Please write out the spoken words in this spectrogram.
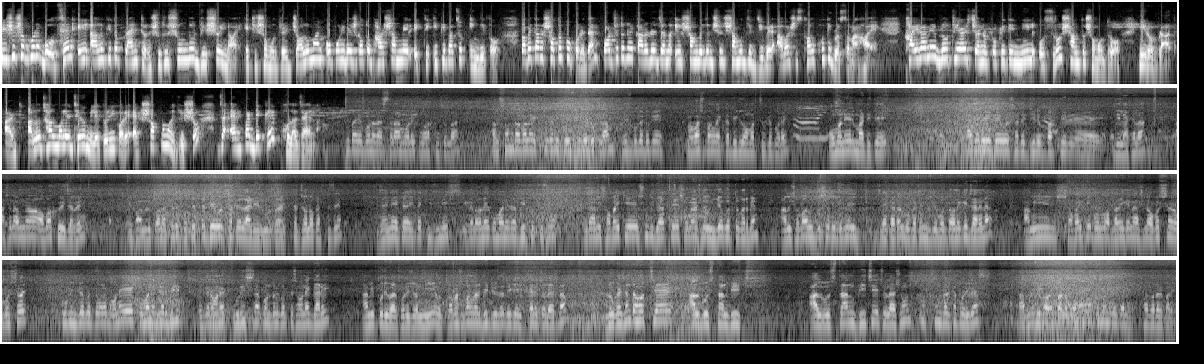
বিশেষজ্ঞরা বলছেন, এই আলোকিত প্ল্যাঙ্কটন শুধু সুন্দর দৃশ্যই নয়, এটি সমুদ্রের জলমান ও পরিবেশগত ভারসাম্যের একটি ইতিবাচক ইঙ্গিত। তবে তারা সতর্ক করে দেন, পর্যটনের কারণে যেন এই সংবেদনশীল সামুদ্রিক জীবের আবাসস্থল ক্ষতিগ্রস্ত না হয়। খাইরানের ব্লু টিয়ার্স যেন প্রকৃতির নীল অশ্রু, শান্ত সমুদ্র, নীরব রাত, আর আলো ঝলমলে ঢেউ মিলে তৈরি করে এক স্বপ্নময় দৃশ্য, যা একবার দেখলে ভোলা যায় না। ভাই বোনেরা, আসসালামু আলাইকুম রহমতুল্লাহ। আমি সন্ধ্যাবেলা একটুখানি ফেসবুকে ঢুকলাম। ফেসবুকে ঢুকে প্রবাস বাংলা একটা ভিডিও আমার চোখে পড়ে। ওমানের মাটিতে সাগরের ঢেউয়ের সাথে ঝিনুক বাক্তির লীলা খেলা। আসলে আপনারা অবাক হয়ে যাবেন, এই বালুর কণার সাথে প্রত্যেকটা ঢেউয়ের সাথে লাড়ির মতো একটা জনক আসতেছে। জানি না এটা এটা কী জিনিস? এখানে অনেক ওমানিরা ভিড় করতেছে। এটা আমি সবাইকে সুবিধার্থে সবাই আসলে এনজয় করতে পারবেন। আমি সবার উদ্দেশ্যে বলতেছি এই জায়গাটার লোকেশন নিজের মধ্যে অনেকেই জানে না। আমি সবাইকে বলব, আপনারা এখানে আসলে অবশ্যই অবশ্যই খুব এনজয় করতে পারবেন অনেক ওমানিদের ভিড়, এখানে অনেক পুলিশরা কন্ট্রোল করতেছে, অনেক গাড়ি। আমি পরিবার, পরিজন নিয়ে ওই প্রবাস বাংলার ভিডিওটা দেখে এখানে চলে আসলাম। লোকেশনটা হচ্ছে আলবুস্তান বিচ আলবুস্তান বিচে চলে আসুন, খুব সুন্দর একটা পরিবেশ। আপনাদের অনেক ভালো ওমানি এখানে সাগরের পারে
